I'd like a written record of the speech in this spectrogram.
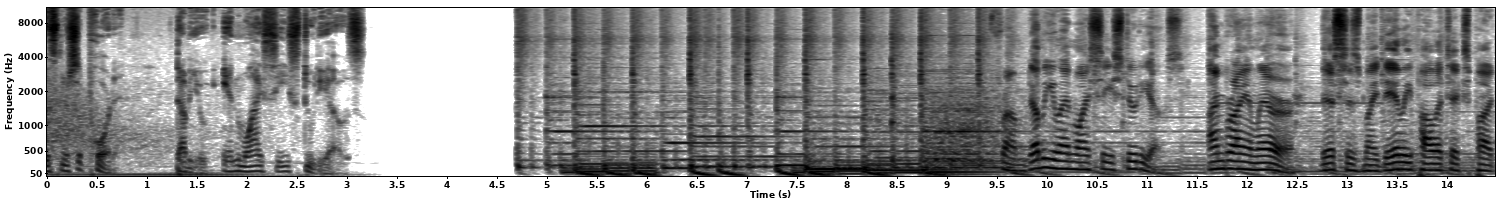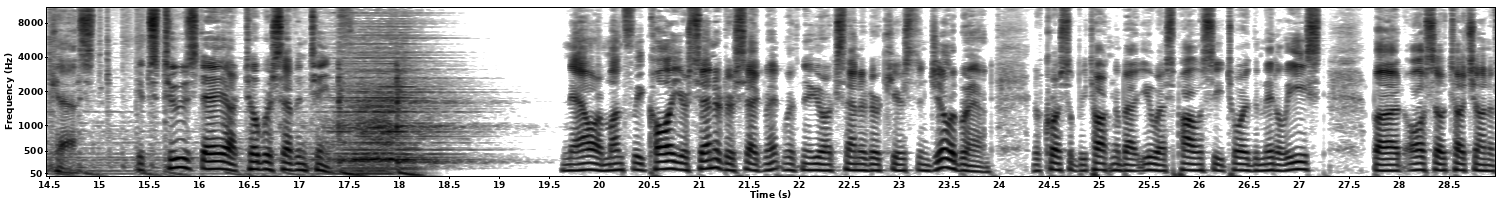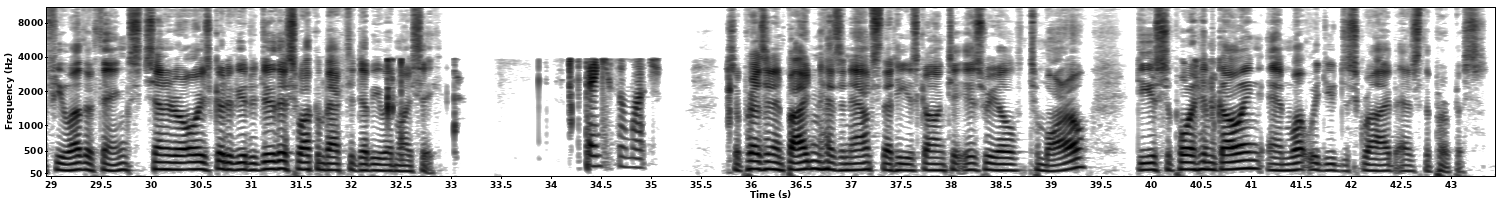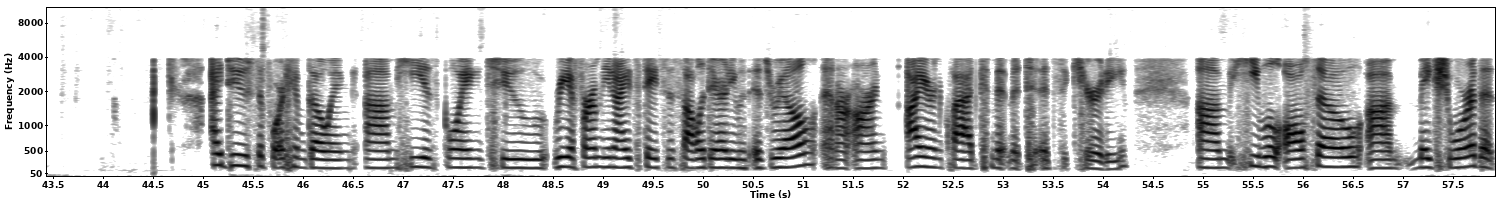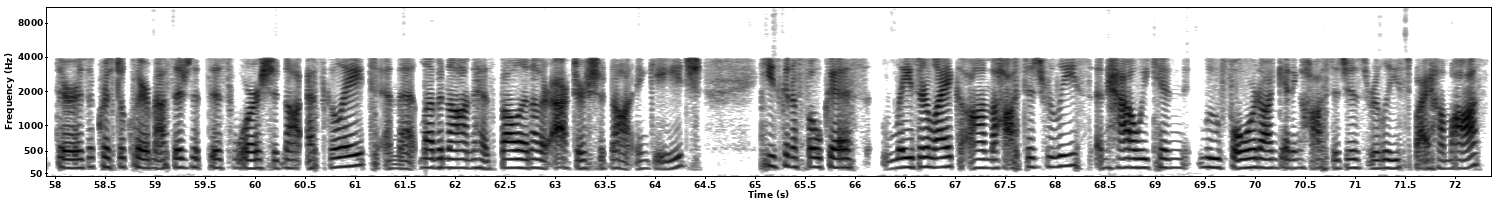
Listener supported. WNYC Studios. From WNYC Studios, I'm Brian Lehrer. This is my daily politics podcast. It's Tuesday, October 17th. Now, our monthly Call Your Senator segment with New York Senator Kirsten Gillibrand. Of course, we'll be talking about U.S. policy toward the Middle East, but also touch on a few other things. Senator, always good of you to do this. Welcome back to WNYC. Thank you so much. So, President Biden has announced that he is going to Israel tomorrow. Do you support him going, and what would you describe as the purpose? I do support him going. Um, he is going to reaffirm the United States' solidarity with Israel and our iron, ironclad commitment to its security. Um, he will also um, make sure that there is a crystal clear message that this war should not escalate and that Lebanon, Hezbollah, and other actors should not engage. He's going to focus laser like on the hostage release and how we can move forward on getting hostages released by Hamas.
